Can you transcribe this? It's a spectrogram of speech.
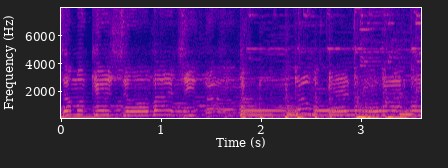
चमके शोभाची चमके शोभाची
